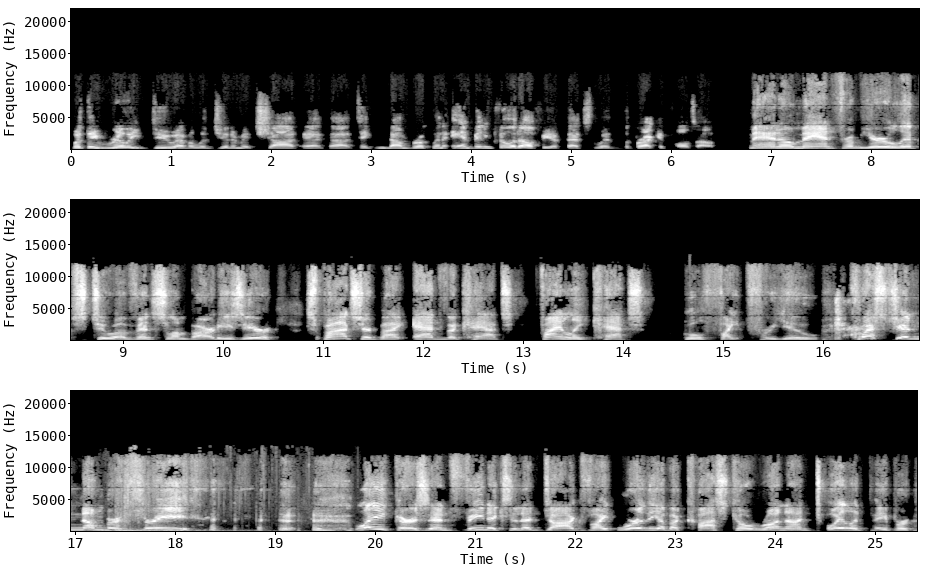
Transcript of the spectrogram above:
but they really do have a legitimate shot at uh, taking down Brooklyn and beating Philadelphia if that's where the bracket falls out. Man, oh man, from your lips to uh, Vince Lombardi's ear. Sponsored by Advocats. Finally, cats who'll fight for you. Question number three Lakers and Phoenix in a dogfight worthy of a Costco run on toilet paper.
